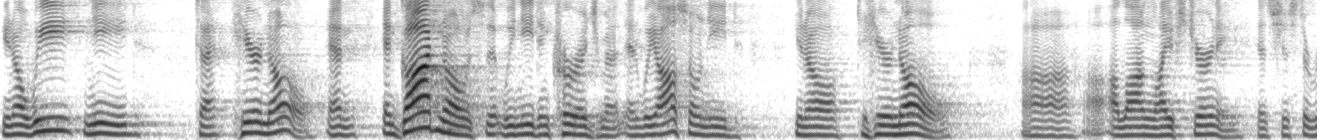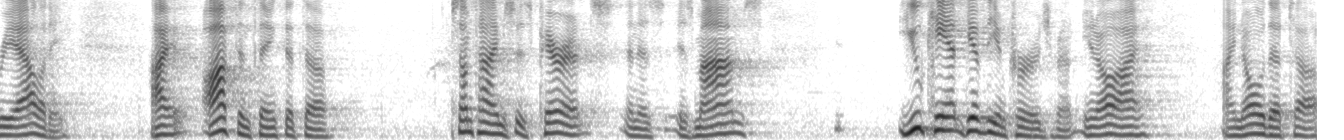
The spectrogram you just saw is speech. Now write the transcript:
you know, we need to hear no. And and God knows that we need encouragement, and we also need, you know, to hear no uh, along life's journey. It's just a reality. I often think that the, sometimes as parents and as, as moms, you can't give the encouragement. You know, I, I know that uh,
